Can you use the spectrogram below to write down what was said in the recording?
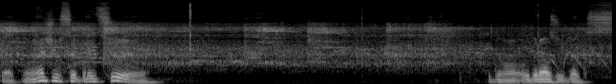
Так, ну наче все працює. Думаю, одразу так з,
